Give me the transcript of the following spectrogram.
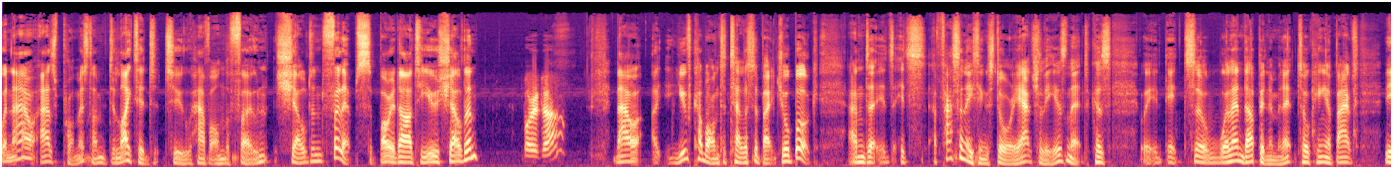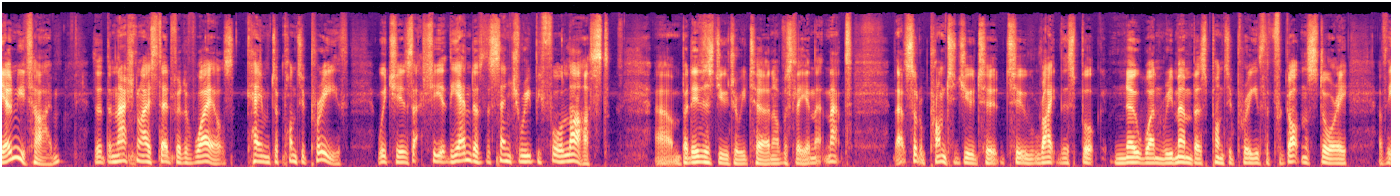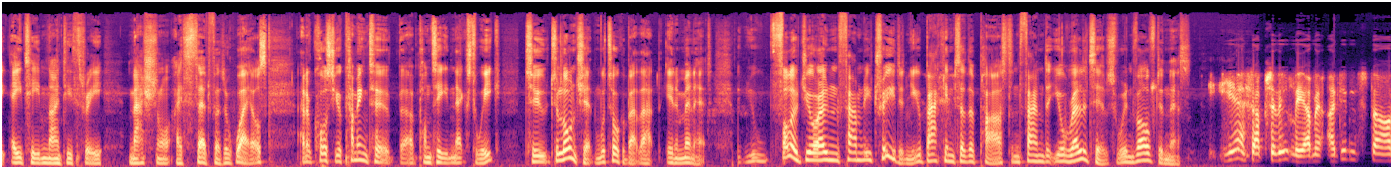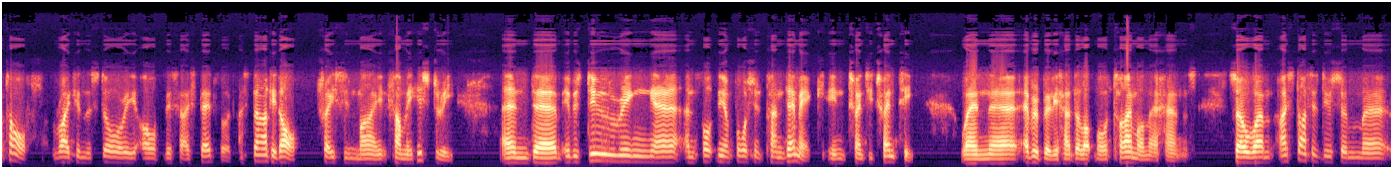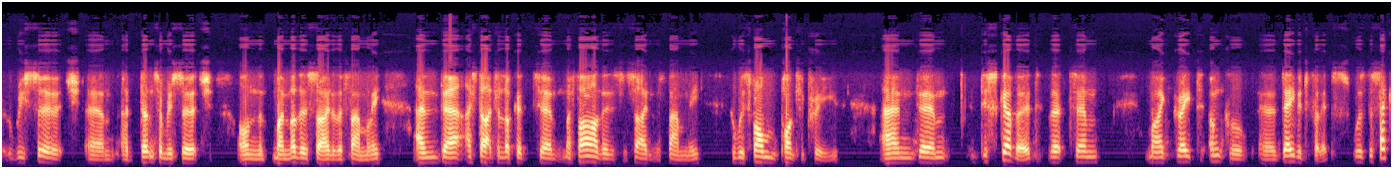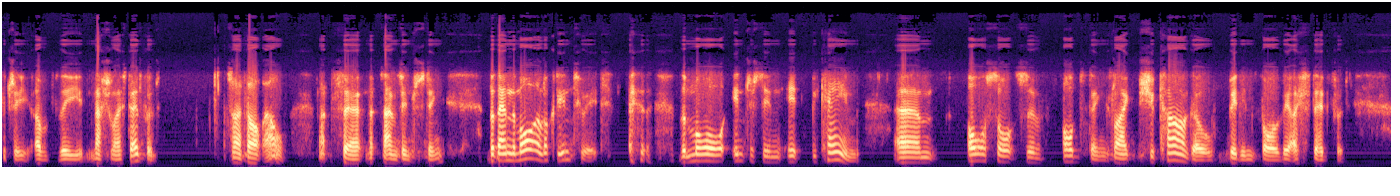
Well, now, as promised, I'm delighted to have on the phone Sheldon Phillips. Bore da to you, Sheldon. Bore da. Now, uh, you've come on to tell us about your book, and uh, it's it's a fascinating story, actually, isn't it? Because it, uh, we'll end up in a minute talking about the only time that the nationalised Eisteddfod of Wales came to Pontypridd, which is actually at the end of the century before last. Um, but it is due to return, obviously, and that, that that sort of prompted you to to write this book. No one remembers Pontypridd, the forgotten story of the 1893 National Eisteddfod of Wales, and of course you're coming to uh, Ponty next week to to launch it, and we'll talk about that in a minute. You followed your own family tree, didn't you, back into the past, and found that your relatives were involved in this. Yes, absolutely. I mean, I didn't start off writing the story of this Eisteddfod. I started off tracing my family history. And uh, it was during uh, the unfortunate pandemic in 2020 when uh, everybody had a lot more time on their hands. So um, I started to do some uh, research. Um, I'd done some research on the, my mother's side of the family, and uh, I started to look at um, my father's side of the family, who was from Pontypridd, and um, discovered that um, my great uncle uh, David Phillips was the secretary of the National Eisteddfod. So I thought, oh, that's uh, that sounds interesting. But then the more I looked into it, the more interesting it became. Um, all sorts of odd things, like Chicago bidding for the Eisteddfod.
